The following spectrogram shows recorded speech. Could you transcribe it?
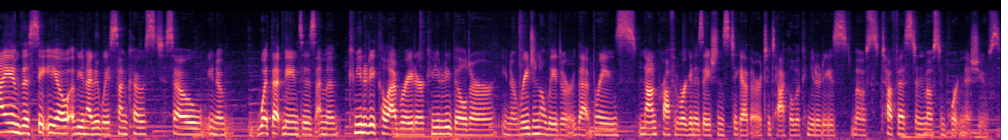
I am the CEO of United Way Suncoast. So, you know, what that means is I'm a community collaborator, community builder, you know, regional leader that brings nonprofit organizations together to tackle the community's most toughest and most important issues.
